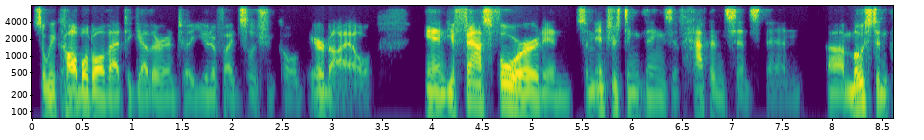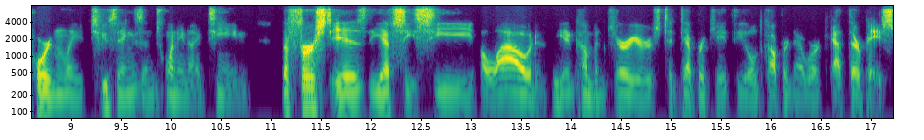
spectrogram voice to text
So we cobbled all that together into a unified solution called AirDial. And you fast forward, and some interesting things have happened since then. Uh, most importantly, two things in 2019. The first is the FCC allowed the incumbent carriers to deprecate the old copper network at their pace.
